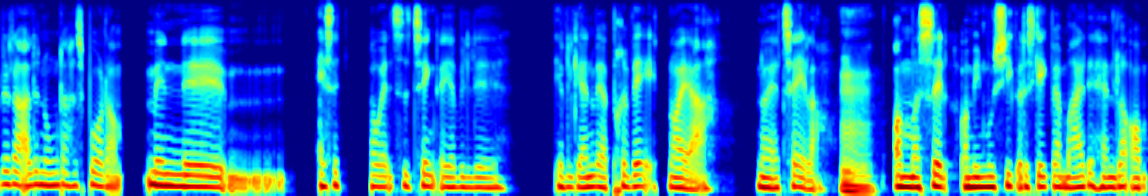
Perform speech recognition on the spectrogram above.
Det er der aldrig nogen, der har spurgt om. Men øh, altså, jeg har jo altid tænkt, at jeg ville, jeg vil gerne være privat, når jeg, når jeg taler Mm, om mig selv og min musik, og det skal ikke være mig, det handler om.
